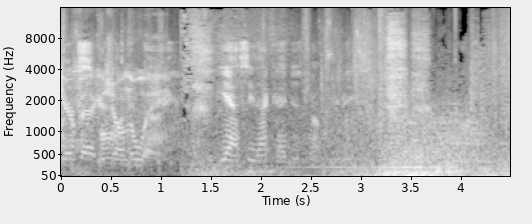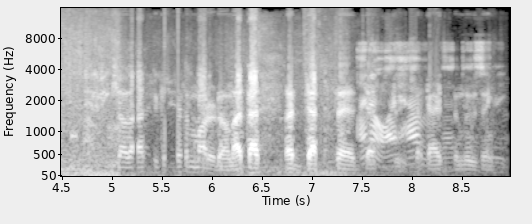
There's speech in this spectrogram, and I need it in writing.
Care package on the way. Yeah, see, that guy just dropped a grenade. Enemy, No, that's because of martyrdom. That, that's a death said. I know, I That guy's been losing. streak,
